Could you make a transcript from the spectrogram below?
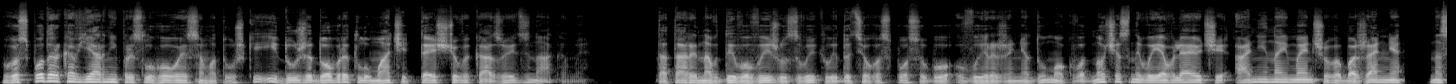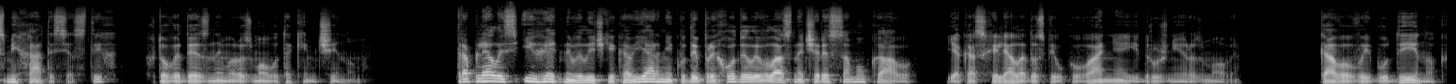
Господар кав'ярні прислуговує самотужки і дуже добре тлумачить те, що виказують знаками. Татари навдивовижу звикли до цього способу вираження думок, водночас не виявляючи ані найменшого бажання насміхатися з тих, хто веде з ними розмову таким чином. Траплялись і геть невеличкі кав'ярні, куди приходили, власне, через саму каву, яка схиляла до спілкування і дружньої розмови. Кавовий будинок,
